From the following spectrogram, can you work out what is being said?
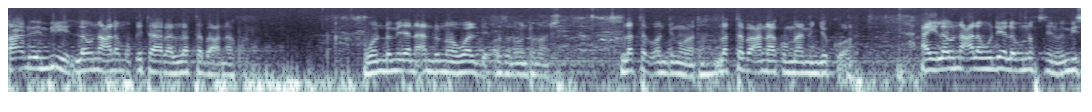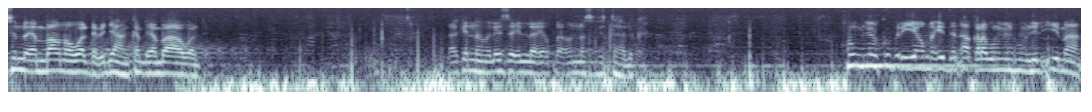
قالوا إنبي لو قتالا لاتبعناكم. وندو ميدان أندنا والدي أسن أنتمات لاتبع أنتمات لاتبعناكم ما من جكوا أي لو نعلم دي لو نفسنا إنبي سنو ينباونا والدي كم ينباع والدي. لكنه ليس إلا إلقاء النص في التهلك. هم للكفر يومئذ أقرب منهم للإيمان.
